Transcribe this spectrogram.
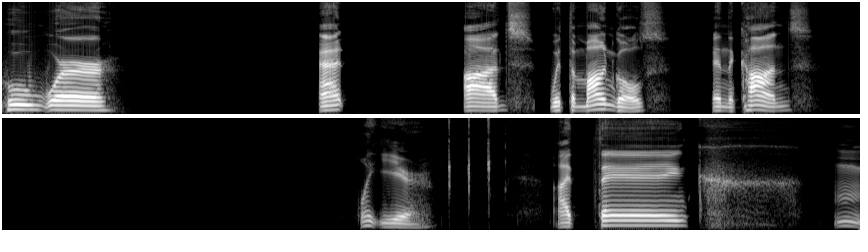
who were at odds with the Mongols and the Khans. What year? I think. Hmm.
